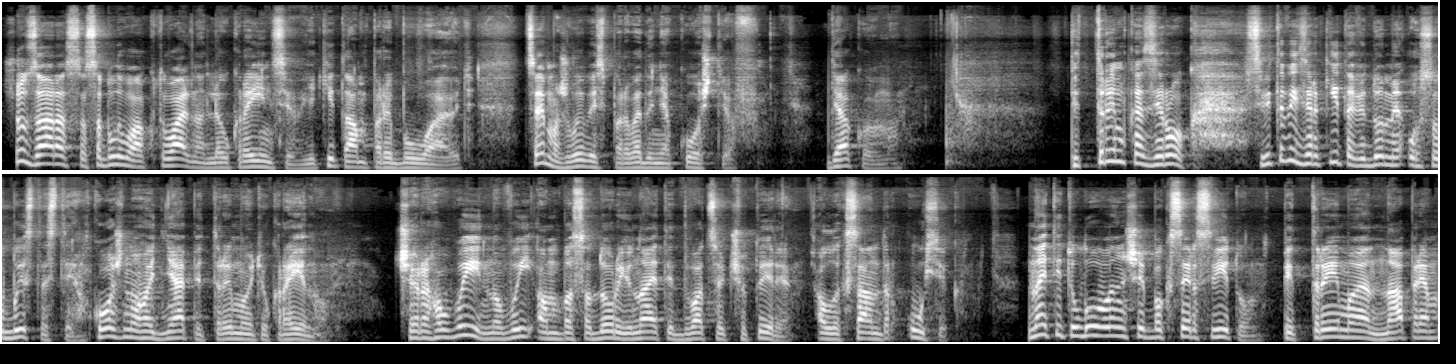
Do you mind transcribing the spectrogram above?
що зараз особливо актуально для українців, які там перебувають. Це можливість переведення коштів. Дякуємо. Підтримка зірок. Світові зірки та відомі особистості кожного дня підтримують Україну. Черговий новий амбасадор Юнайтед 24 Олександр Усік. Найтитулованіший боксер світу підтримує напрям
